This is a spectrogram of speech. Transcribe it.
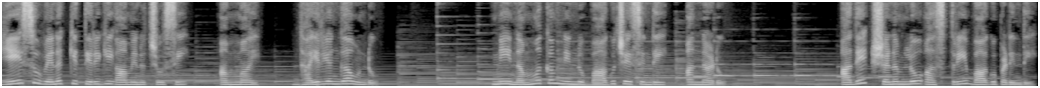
యేసు వెనక్కి తిరిగి ఆమెను చూసి అమ్మాయ్ ధైర్యంగా ఉండు. నీ నమ్మకం నిన్ను బాగుచేసింది అన్నాడు. అదే క్షణంలో ఆ స్త్రీ బాగుపడింది.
